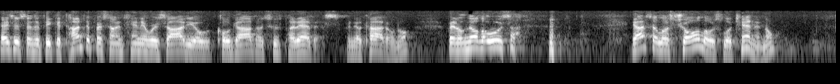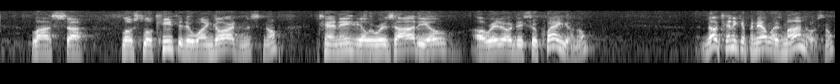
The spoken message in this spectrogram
Eso significa tanta persona tiene rosario colgado en sus paredes, en el carro, ¿no? Pero no lo usa. y hasta los cholos lo tienen, ¿no? Las, uh, los loquitos de Wine Gardens, ¿no? Tiene el rosario alrededor de su cuello, ¿no? No, tiene que poner las manos, ¿no?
